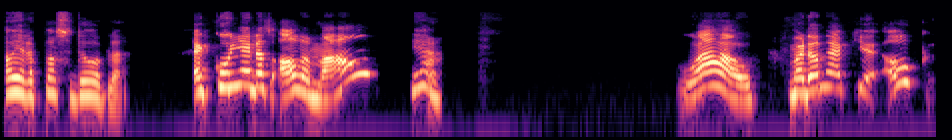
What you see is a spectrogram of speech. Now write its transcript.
Oh ja, de passe doble. En kon jij dat allemaal? Ja. Wauw. Maar dan heb je ook,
